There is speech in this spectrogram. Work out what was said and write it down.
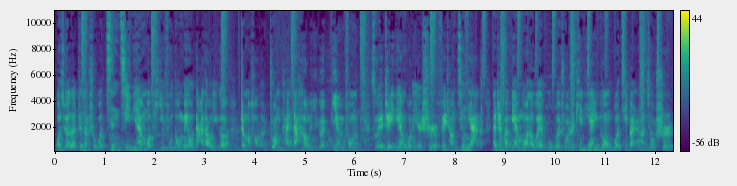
我觉得真的是我近几年我皮肤都没有达到一个这么好的状态，达到了一个巅峰，所以这一点我也是非常惊讶的。那这款面膜呢，我也不会说是天天用，我基本上就是。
